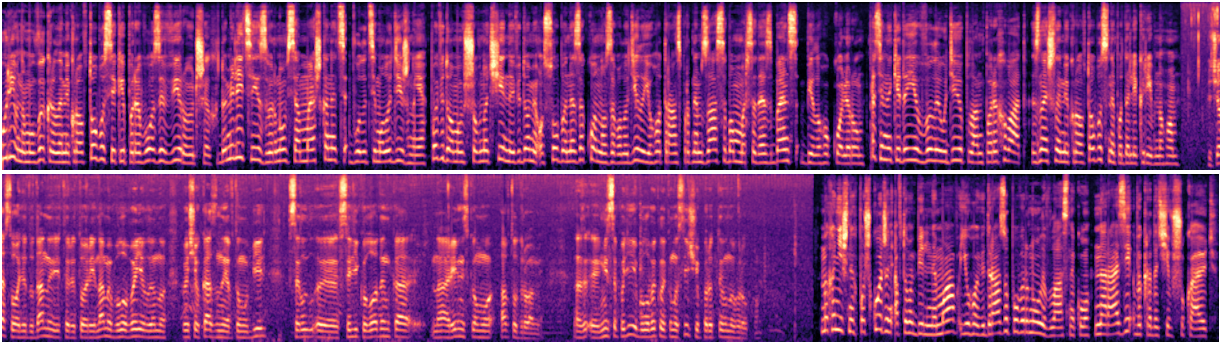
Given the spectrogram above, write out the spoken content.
У Рівному викрили мікроавтобус, який перевозив віруючих. До міліції звернувся мешканець вулиці Молодіжної. Повідомив, що вночі невідомі особи незаконно заволоділи його транспортним засобом «Мерседес-Бенц» білого кольору. Працівники ДАІ ввели у дію план перехват. Знайшли мікроавтобус неподалік Рівного. Під час огляду даної території нами було виявлено вищевказаний автомобіль в е, селі Колоденка на Рівненському автодромі. Е, місце події було викликано слідчу оперативну групу. Механічних пошкоджень автомобіль не мав, його відразу повернули власнику. Наразі викрадачів шукають.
